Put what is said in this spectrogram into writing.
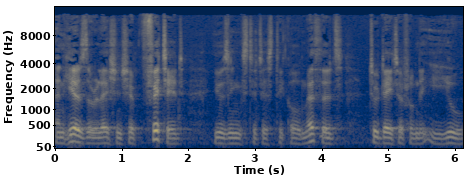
And here's the relationship fitted using statistical methods to data from the EU,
